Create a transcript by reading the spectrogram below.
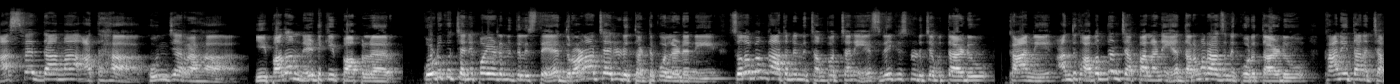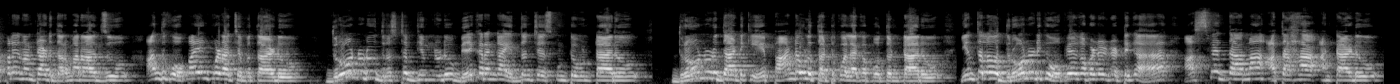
అశ్వత్థామ అతహ కుంజరహ. ఈ పదం నేటికి పాపులర్. కొడుకు చనిపోయాడని తెలిస్తే ద్రోణాచార్యుడు తట్టుకోలేడని సులభంగా అతడిని చంపొచ్చని శ్రీకృష్ణుడు చెబుతాడు. కానీ అందుకు అబద్ధం చెప్పాలని ధర్మరాజుని కోరుతాడు. కానీ తాను చెప్పలేనంటాడు ధర్మరాజు. అందుకు ఉపాయం కూడా చెబుతాడు. ద్రోణుడు దృష్టభ్యమ్నుడు భీకరంగా యుద్ధం చేసుకుంటూ ఉంటారు. ద్రోణుడు దాటికి పాండవులు తట్టుకోలేకపోతుంటారు. ఇంతలో ద్రోణుడికి ఉపయోగపడేటట్టుగా అశ్వత్థామ అతహ అంటాడు.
